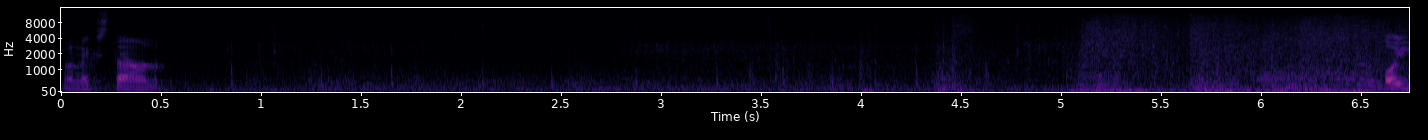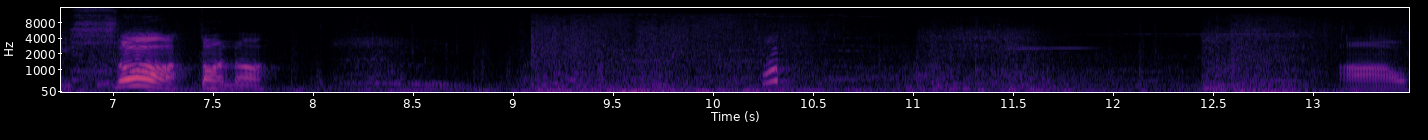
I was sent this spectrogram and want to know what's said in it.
Onneksi tää on... Oi saatana! Hop. Au.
